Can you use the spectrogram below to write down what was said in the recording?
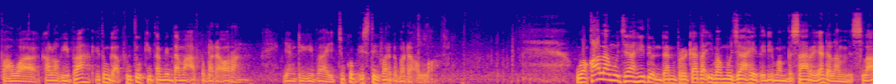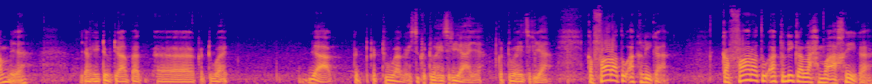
Bahwa kalau hibah itu nggak butuh kita minta maaf kepada orang yang digibahi Cukup istighfar kepada Allah Waqala Mujahidun dan berkata Imam Mujahid ini imam besar ya dalam Islam ya yang hidup di abad uh, kedua ya ke, kedua kedua Hijriah ya kedua Hijriah. Kafaratu aklika. Kafaratu aklika lahma akhika.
